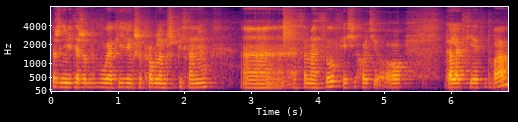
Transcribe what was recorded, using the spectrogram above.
Też nie widzę, żeby był jakiś większy problem przy pisaniu e, SMS-ów, jeśli chodzi o Galaxy S2.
